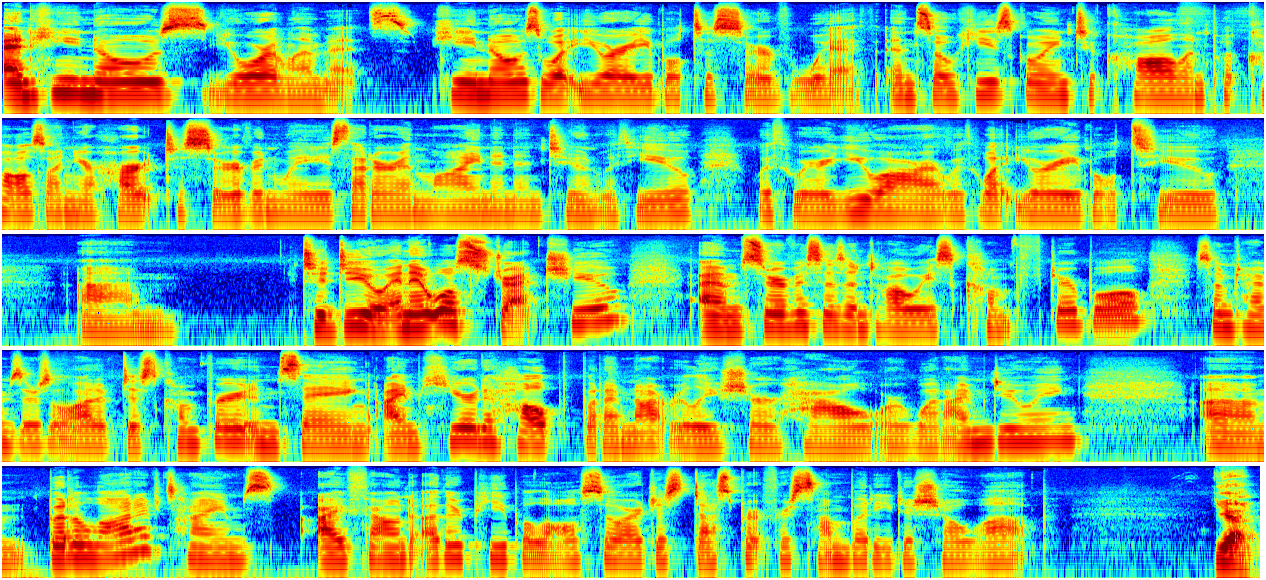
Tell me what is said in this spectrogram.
and he knows your limits. He knows what you are able to serve with. And so he's going to call and put calls on your heart to serve in ways that are in line and in tune with you, with where you are, with what you're able to um, to do and it will stretch you um, service isn't always comfortable sometimes there's a lot of discomfort in saying i'm here to help but i'm not really sure how or what i'm doing um, but a lot of times i found other people also are just desperate for somebody to show up Yeah.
